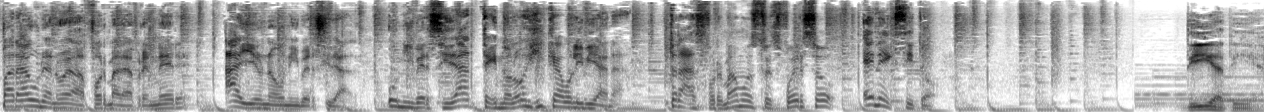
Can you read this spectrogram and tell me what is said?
Para una nueva forma de aprender, hay una universidad. Universidad Tecnológica Boliviana. Transformamos tu esfuerzo en éxito. Día a día,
